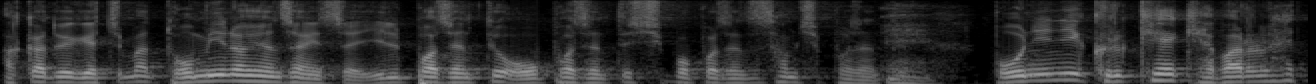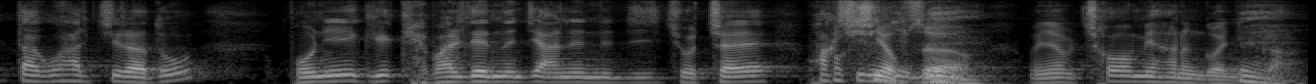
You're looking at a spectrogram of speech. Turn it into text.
아까도 얘기했지만 도미노 현상이 있어요. 1%, 5%, 15%, 30%. 예. 본인이 그렇게 개발을 했다고 할지라도 본인이 그게 개발됐는지 안 했는지조차의 확신이, 확신이, 없어요. 네. 왜냐하면 처음에 하는 거니까. 네.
